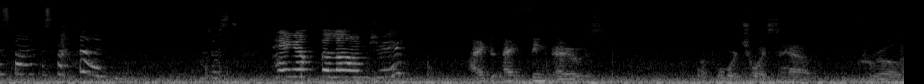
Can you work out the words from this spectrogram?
It's fine, it's fine. I'll just hang up the laundry. I, I think that it was a poor choice to have Cruella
